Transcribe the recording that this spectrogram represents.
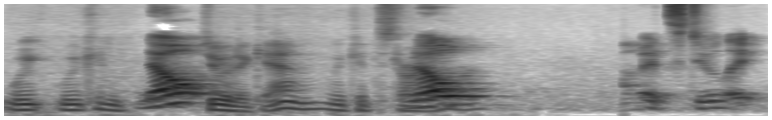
we we can nope, do it again. We could start. nope. It's too late.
